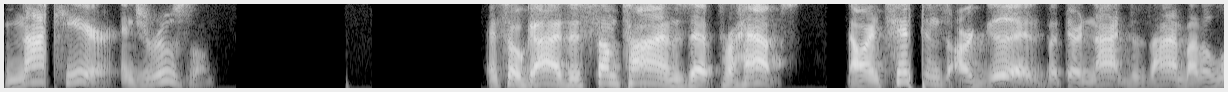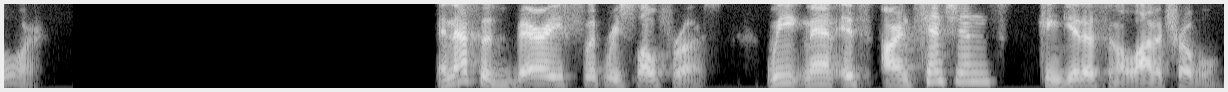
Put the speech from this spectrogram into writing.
not here in Jerusalem. And so, guys, it's sometimes that perhaps our intentions are good, but they're not designed by the Lord. And that's a very slippery slope for us. We, man, it's our intentions can get us in a lot of trouble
